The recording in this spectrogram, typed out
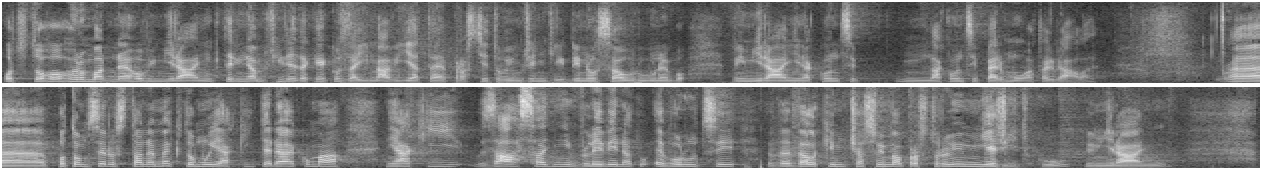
Od toho hromadného vymírání, který nám přijde tak jako zajímavý, a to je prostě to vymření těch dinosaurů nebo vymírání na konci, na konci permu a tak dále. E, potom se dostaneme k tomu, jaký teda jako má nějaký zásadní vlivy na tu evoluci ve velkém časovém a prostorovém měřítku vymírání.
